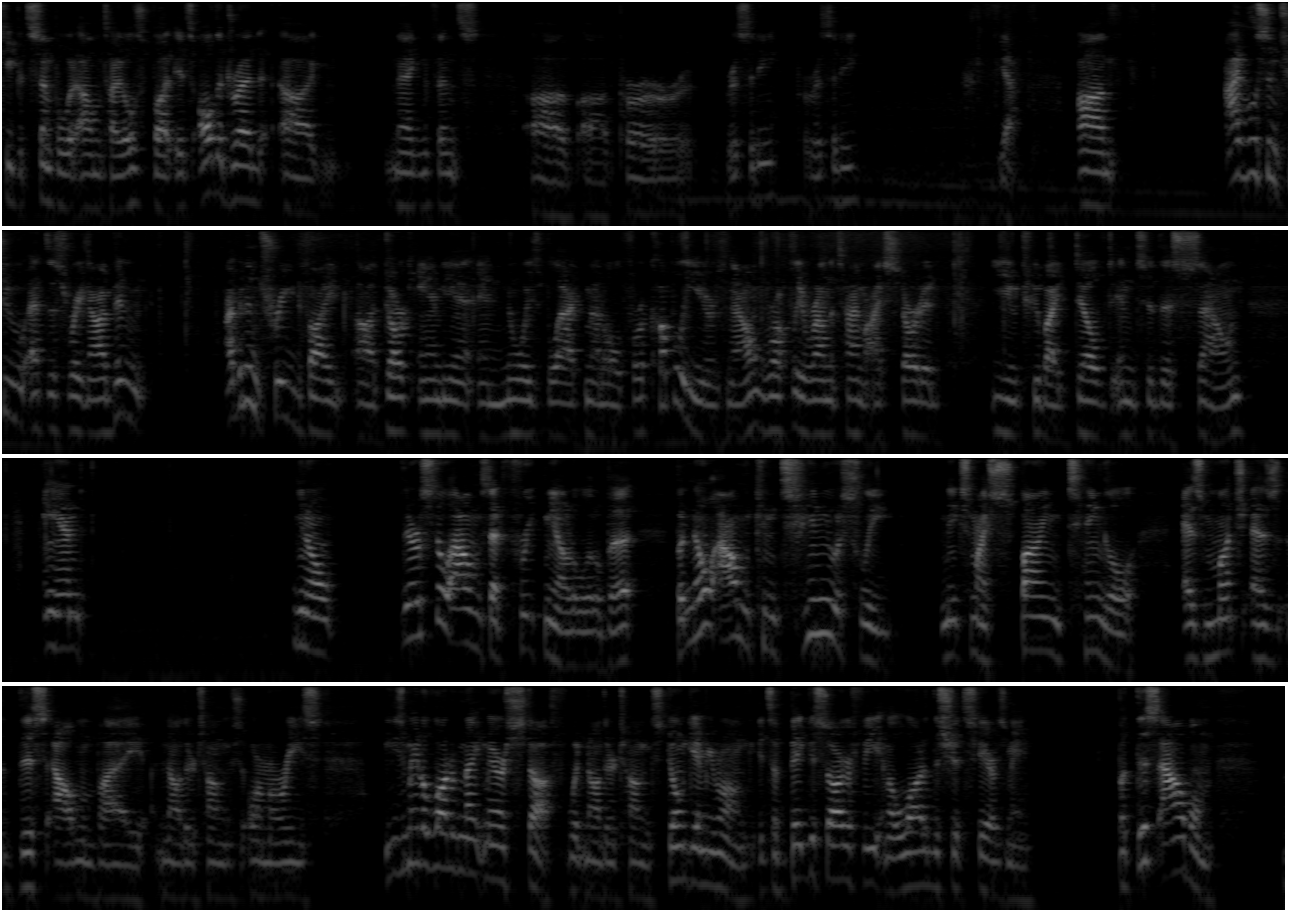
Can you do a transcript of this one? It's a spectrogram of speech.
keep it simple with album titles. But it's All the Dread uh, Magnificence of uh, Perversity. Perversity? Yeah. Um, I've listened to at this rate now. I've been I've been intrigued by uh, dark ambient and noise black metal for a couple of years now. Roughly around the time I started YouTube, I delved into this sound, and you know, there are still albums that freak me out a little bit, but no album continuously makes my spine tingle as much as this album by Gnaw Their Tongues or Maurice he's made a lot of nightmare stuff with Gnaw Their Tongues. Don't get me wrong. It's a big discography, and a lot of the shit scares me. But this album,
